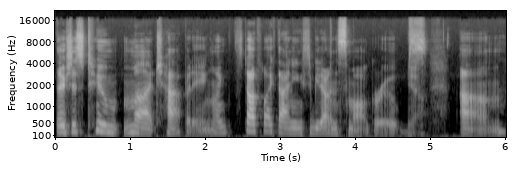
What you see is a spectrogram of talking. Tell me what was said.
there's just too much happening. Like, stuff like that needs to be done in small groups. Um,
